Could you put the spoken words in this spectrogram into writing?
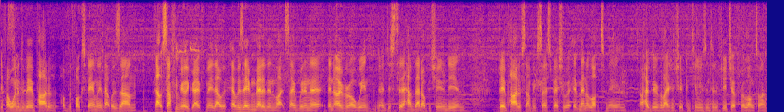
if I wanted to be a part of, of the Fox family, that was, um, that was something really great for me. That was, that was even better than, like, say, winning a, an overall win. You know, just to have that opportunity and be a part of something so special, it, it meant a lot to me and I hope the relationship continues into the future for a long time.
